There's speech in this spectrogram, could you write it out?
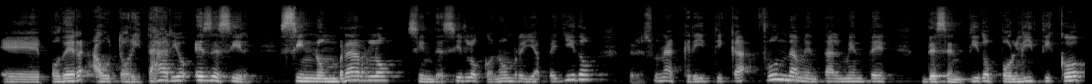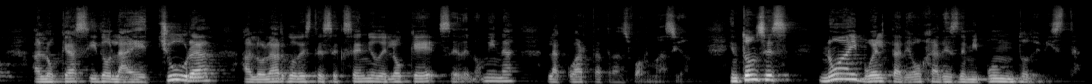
eh, poder autoritario, es decir, sin nombrarlo, sin decirlo con nombre y apellido, pero es una crítica fundamentalmente de sentido político a lo que ha sido la hechura a lo largo de este sexenio de lo que se denomina la cuarta transformación. Entonces, no hay vuelta de hoja desde mi punto de vista.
